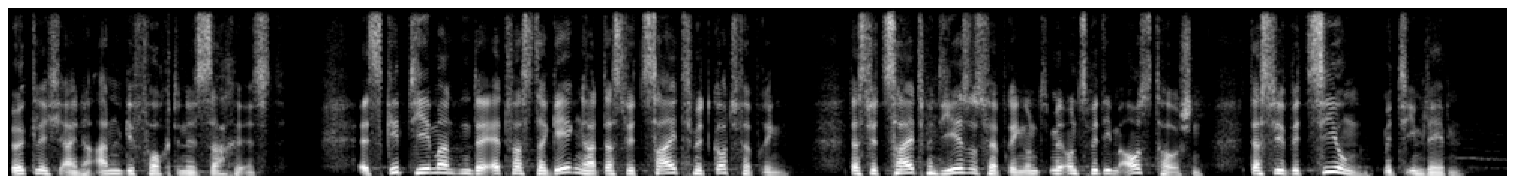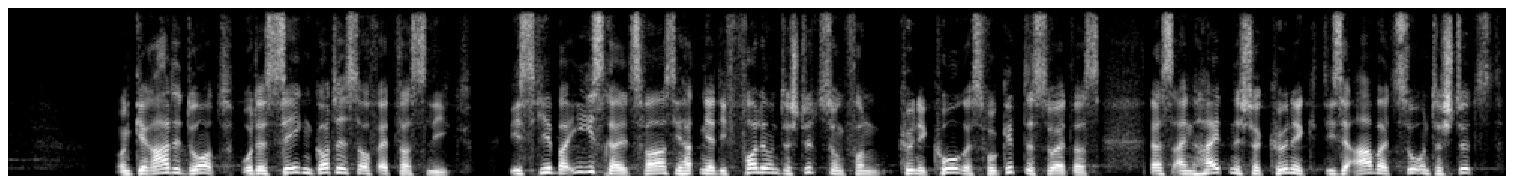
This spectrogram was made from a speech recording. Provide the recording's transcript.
wirklich eine angefochtene Sache ist. Es gibt jemanden, der etwas dagegen hat, dass wir Zeit mit Gott verbringen, dass wir Zeit mit Jesus verbringen und uns mit ihm austauschen, dass wir Beziehung mit ihm leben. Und gerade dort, wo der Segen Gottes auf etwas liegt, wie es hier bei Israels war, sie hatten ja die volle Unterstützung von König Chores. Wo gibt es so etwas, dass ein heidnischer König diese Arbeit so unterstützt?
